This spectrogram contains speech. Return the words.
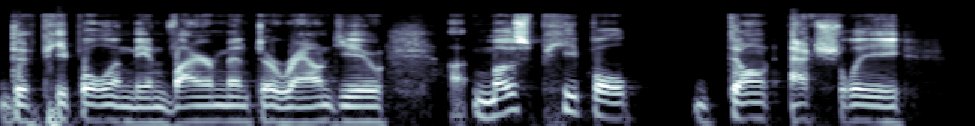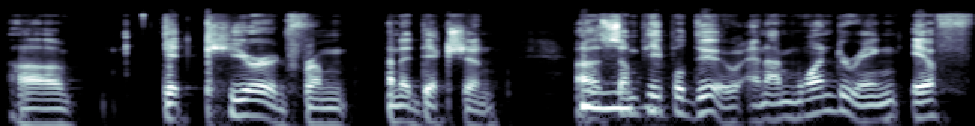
the people and the environment around you uh, most people don't actually uh, get cured from an addiction uh, mm-hmm. some people do and i'm wondering if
